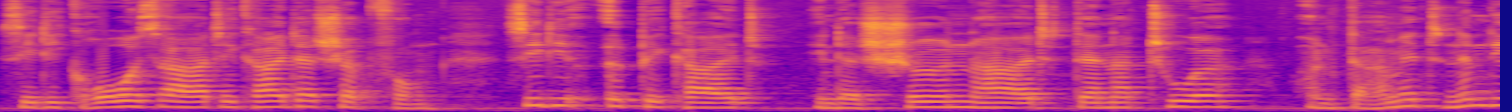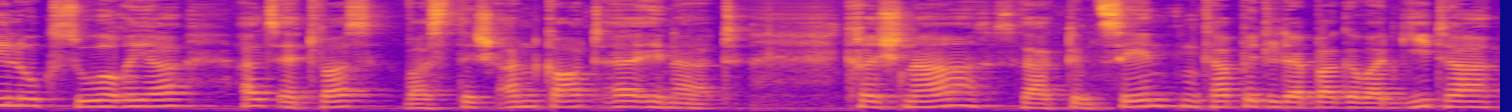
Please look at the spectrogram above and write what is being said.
sieh die Großartigkeit der Schöpfung, sieh die Üppigkeit in der Schönheit der Natur und damit nimm die Luxuria als etwas, was dich an Gott erinnert. Krishna sagt im zehnten Kapitel der Bhagavad Gita,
